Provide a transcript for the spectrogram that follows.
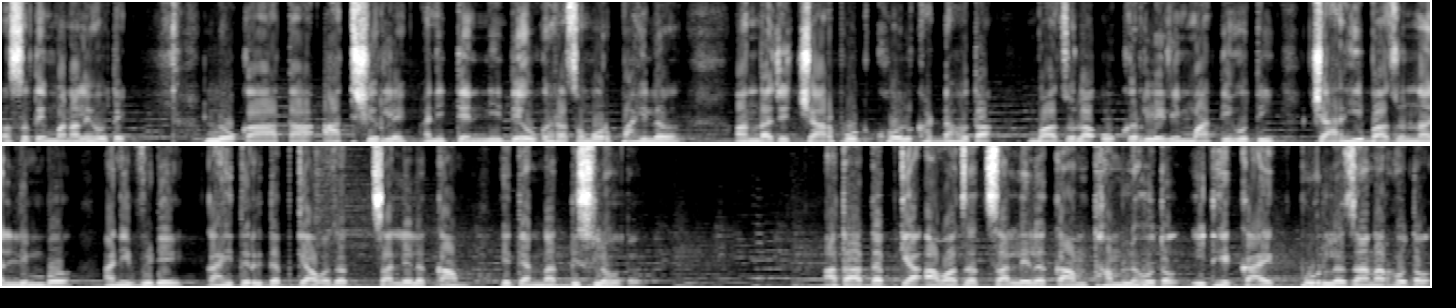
असं ते म्हणाले होते. लोक आता आत शिरले आणि त्यांनी देवघरासमोर पाहिलं अंदाजे चार फूट खोल खड्डा होता. बाजूला उकरलेली माती होती. चारही बाजूंना लिंब आणि विडे काहीतरी दबक्या आवाजात चाललेलं काम हे त्यांना दिसलं होतं. आता दबक्या आवाजात चाललेलं काम थांबलं होतं. इथे काय पुरलं जाणार होतं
